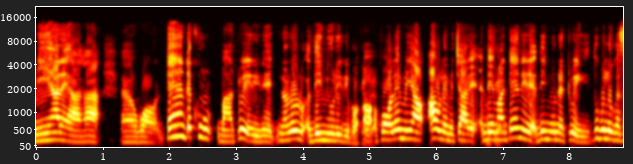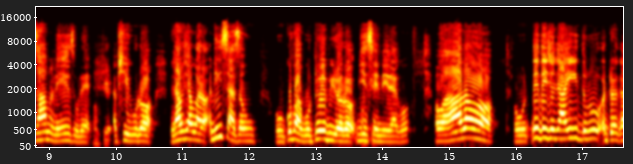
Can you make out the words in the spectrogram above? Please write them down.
မြင်ရတဲ့ဟာကအဲဟောတန်းတစ်ခုမှာတွေ့နေတဲ့ကျွန်တော်တို့လိုအသေးမျိုးလေးတွေပေါ့အော်အပေါ်လည်းမရောက်အောက်လည်းမကျတဲ့အတင်မှာတန်းနေတဲ့အသေးမျိုးနဲ့တွေ့ရင်သူဘယ်လိုကစားမလဲဆိုတော့ဟုတ်ကဲ့အဖြေကိုတော့တောက်လျှောက်ကတော့အနည်းဆက်ဆုံးဟိုကိုယ့်ဘာကိုတွေးပြီးတော့တော့ပြင်ဆင်နေတယ်ကိုဟိုကတော့ ဟိုတေးသေးချာချာကြီးသူတို့အတွက်က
